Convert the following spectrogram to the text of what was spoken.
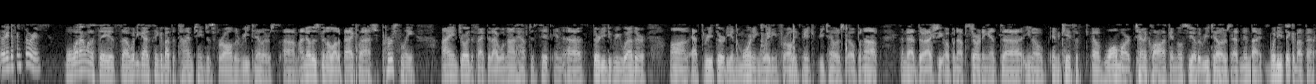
go to different stores. Well, what I want to say is, uh, what do you guys think about the time changes for all the retailers? Um, I know there's been a lot of backlash. Personally, I enjoy the fact that I will not have to sit in uh, 30 degree weather on at 3:30 in the morning waiting for all these major retailers to open up, and that they'll actually open up starting at, uh, you know, in the case of, of Walmart, 10 o'clock, and most of the other retailers at midnight. What do you think about that?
